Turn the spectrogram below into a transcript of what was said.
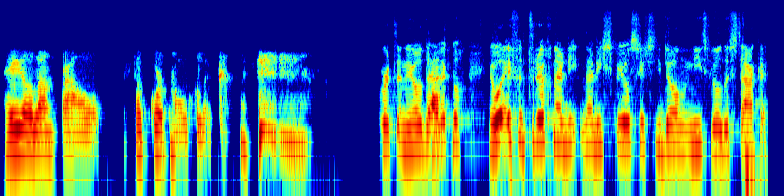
heel lang verhaal, zo kort mogelijk. Kort en heel duidelijk. Nog heel even terug naar die, naar die speelsters die dan niet wilden staken.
